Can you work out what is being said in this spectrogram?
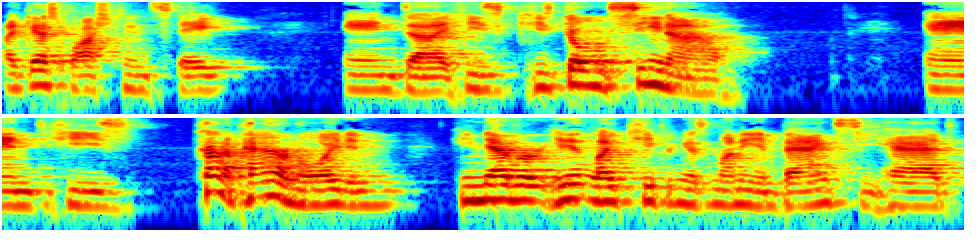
I guess, Washington State, and he's he's going senile, and he's kind of paranoid, and he never he didn't like keeping his money in banks. He had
